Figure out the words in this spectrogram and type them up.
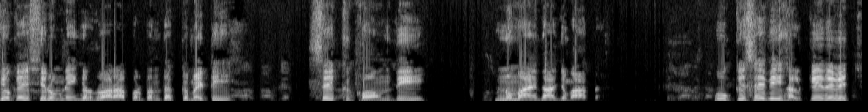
ਕਿਉਂਕਿ ਸ਼੍ਰੋਮਣੀ ਗੁਰਦੁਆਰਾ ਪ੍ਰਬੰਧਕ ਕਮੇਟੀ ਸਿੱਖ ਕੌਮ ਦੀ ਨੁਮਾਇੰਦਾ ਜਮਾਤ ਹੈ। ਉਹ ਕਿਸੇ ਵੀ ਹਲਕੇ ਦੇ ਵਿੱਚ,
